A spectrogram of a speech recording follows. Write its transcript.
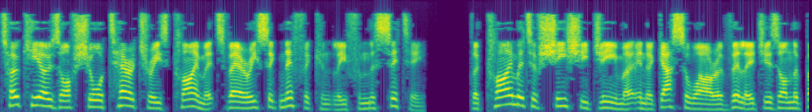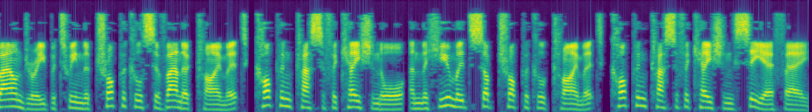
Tokyo's offshore territories' climates vary significantly from the city. The climate of Chichijima in Ogasawara village is on the boundary between the tropical savanna climate Köppen classification or and the humid subtropical climate Köppen classification CFA.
